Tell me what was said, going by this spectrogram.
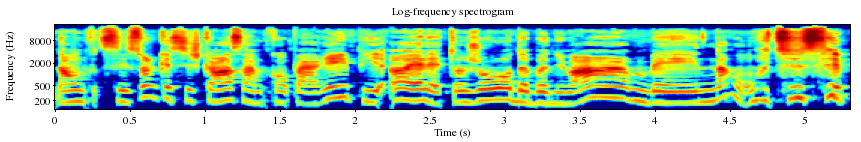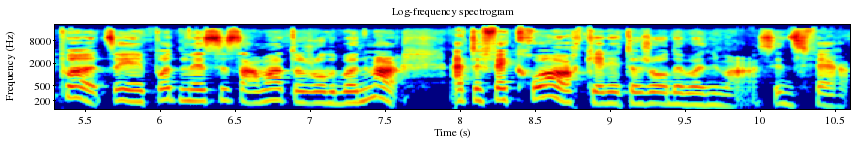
Donc, c'est sûr que si je commence à me comparer, puis ah, elle est toujours de bonne humeur, ben non, tu sais pas, tu sais, elle est pas nécessairement toujours de bonne humeur. Elle te fait croire qu'elle est toujours de bonne humeur, c'est différent.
